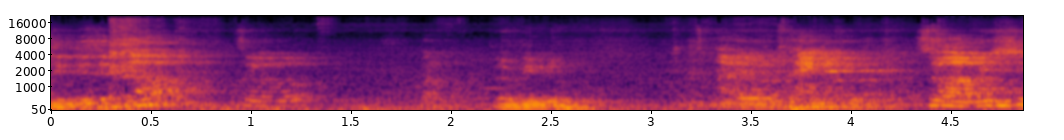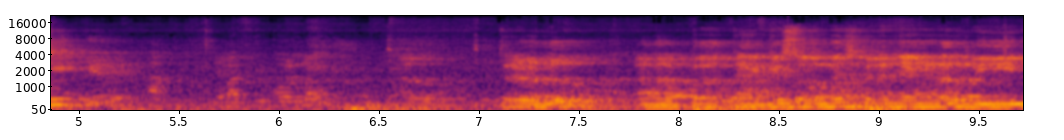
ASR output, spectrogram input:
ചിന്തിച്ചാ സോ എവിടെ ഇട്ടു അയ്യോ താങ്ക് യു സോ അഭിഷേക് ഇത്രേ ഉള്ളൂ. ആ, അപ്പൊ താങ്ക് യു സോ മച്ച് പിന്നെ ഞങ്ങളുടെ റീൽ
